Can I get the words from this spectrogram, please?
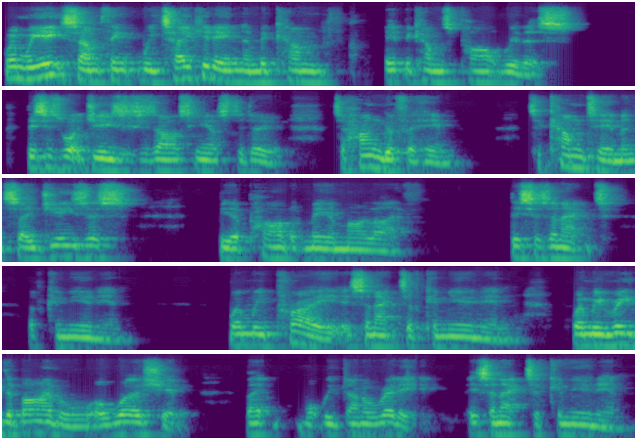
When we eat something, we take it in and become it becomes part with us. This is what Jesus is asking us to do to hunger for him, to come to him and say, Jesus, be a part of me and my life. This is an act of communion. When we pray, it's an act of communion. When we read the Bible or worship, like what we've done already, it's an act of communion.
